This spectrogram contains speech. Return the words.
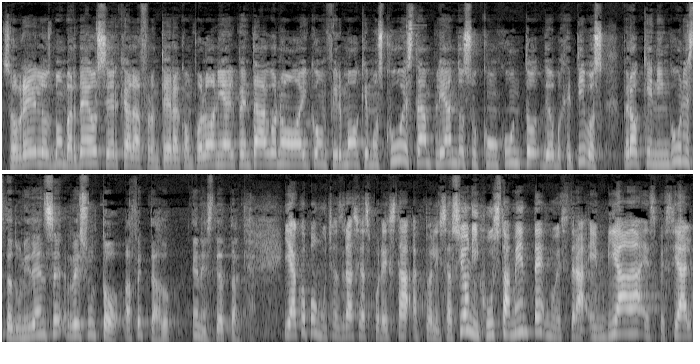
Sobre los bombardeos cerca de la frontera con Polonia, el Pentágono hoy confirmó que Moscú está ampliando su conjunto de objetivos, pero que ningún estadounidense resultó afectado en este ataque. Jacopo, muchas gracias por esta actualización y justamente nuestra enviada especial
